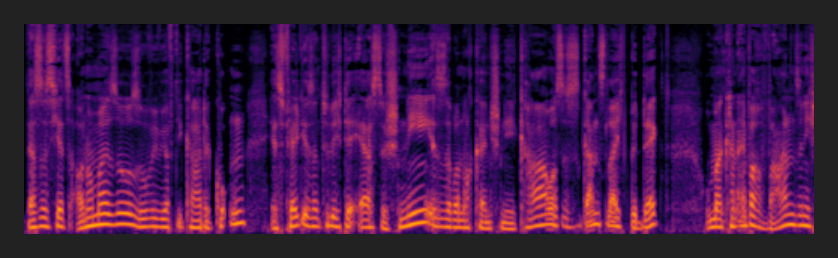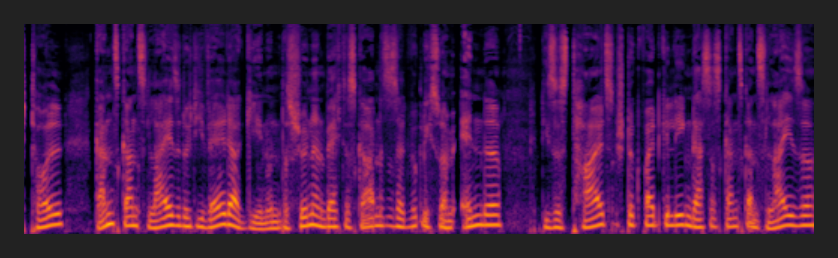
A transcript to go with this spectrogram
das ist jetzt auch nochmal so, so wie wir auf die Karte gucken. Es fällt jetzt natürlich der erste Schnee, es ist aber noch kein Schneechaos, es ist ganz leicht bedeckt und man kann einfach wahnsinnig toll, ganz, ganz leise durch die Wälder gehen. Und das Schöne an Berchtesgaden ist es halt wirklich so am Ende dieses Tals ein Stück weit gelegen, da ist das ganz, ganz leise.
